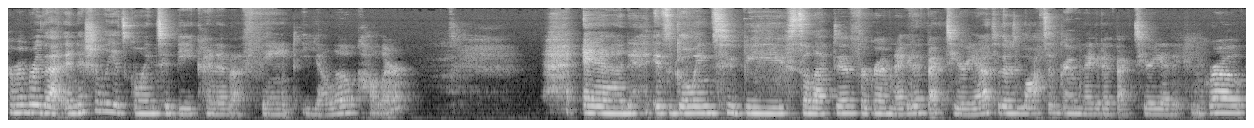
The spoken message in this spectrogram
Remember that initially it's going to be kind of a faint yellow color and it's going to be selective for gram-negative bacteria. So there's lots of gram-negative bacteria that can grow.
